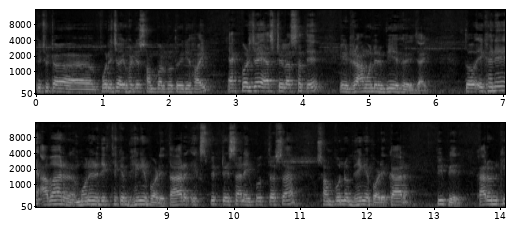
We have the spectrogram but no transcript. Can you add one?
কিছুটা পরিচয় ঘটে সম্পর্ক তৈরি হয়। এক পর্যায়ে অ্যাস্টেলার সাথে এই ড্রামলের বিয়ে হয়ে যায়। তো এখানে আবার মনের দিক থেকে ভেঙে পড়ে। তার এক্সপেকটেশন এই প্রত্যাশা সম্পূর্ণ ভেঙে পড়ে। কার? পিপের কারণ কি?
